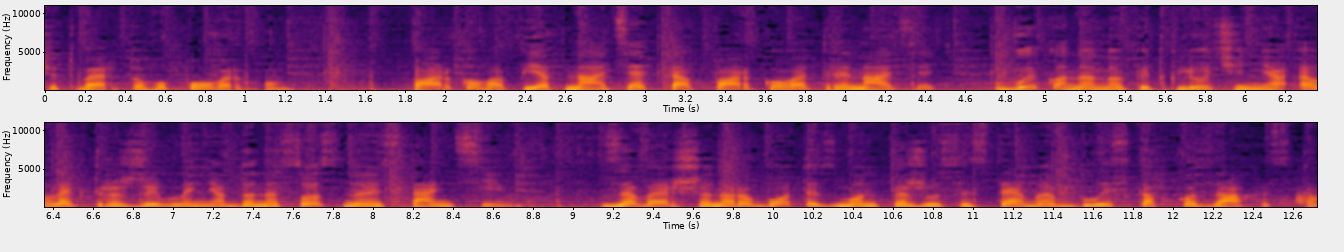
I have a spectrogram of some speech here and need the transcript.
четвертого поверху. Паркова 15 та Паркова 13. Виконано підключення електроживлення до насосної станції. Завершено роботи з монтажу системи блискавкозахисту.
